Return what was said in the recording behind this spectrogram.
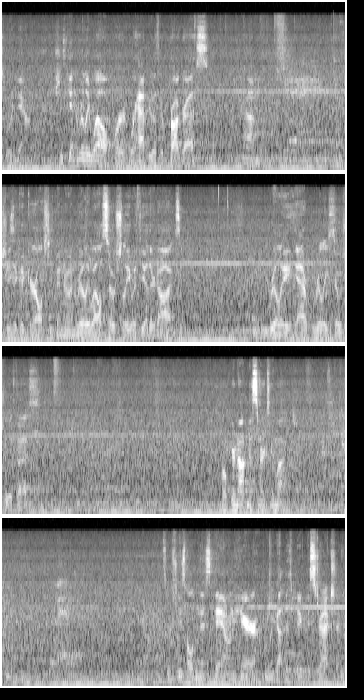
to her down. She's getting really well. We're, we're happy with her progress. Um, she's a good girl. She's been doing really well socially with the other dogs and really, yeah, really social with us. Hope you're not missing her too much. So she's holding this down here and we got this big distraction.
